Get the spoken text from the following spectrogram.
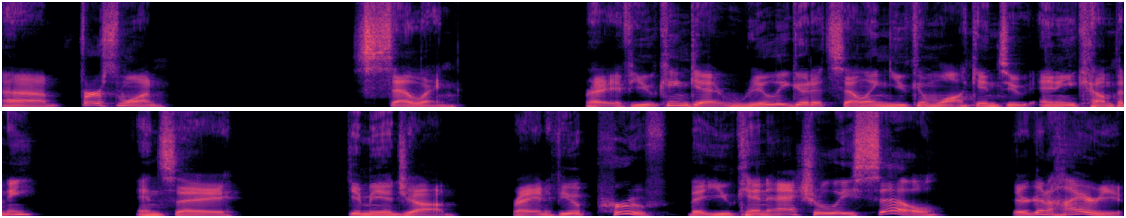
Um, first one, selling. Right, if you can get really good at selling, you can walk into any company and say, "Give me a job." Right, and if you have proof that you can actually sell, they're going to hire you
